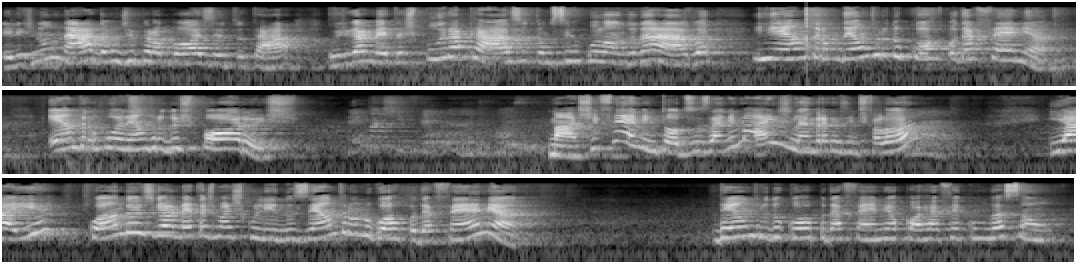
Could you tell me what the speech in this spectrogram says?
eles não nadam de propósito, tá? Os gametas, por acaso, estão circulando na água e entram dentro do corpo da fêmea, entram por dentro dos poros macho e fêmea em todos os animais, lembra que a gente falou? E aí, quando os gametas masculinos entram no corpo da fêmea, dentro do corpo da fêmea ocorre a fecundação.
